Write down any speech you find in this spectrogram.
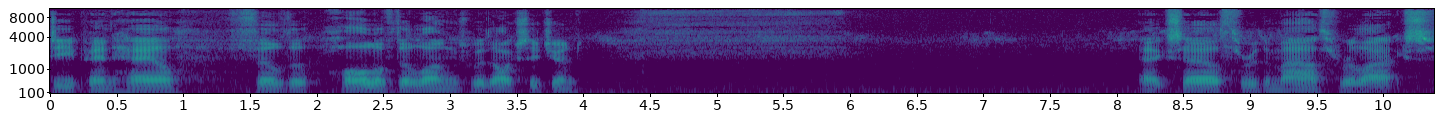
Deep inhale. Fill the whole of the lungs with oxygen. Exhale through the mouth, relax.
